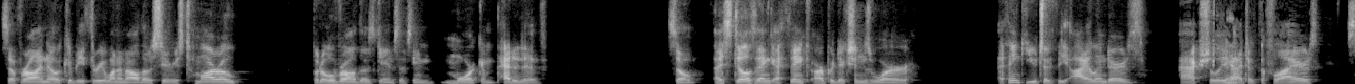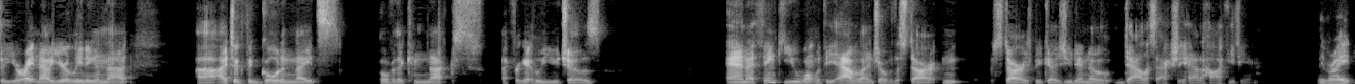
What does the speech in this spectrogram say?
So for all I know, it could be three one in all those series tomorrow but overall those games have seemed more competitive. So I still think I think our predictions were I think you took the Islanders actually, and I took the Flyers. So you're right now you're leading in that. Uh, I took the Golden Knights over the Canucks. I forget who you chose, and I think you went with the Avalanche over the Star n- Stars because you didn't know Dallas actually had a hockey team. right?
